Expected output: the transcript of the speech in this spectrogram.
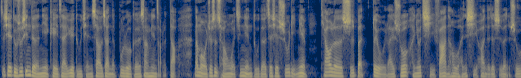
这些读书心得，你也可以在阅读前哨站的部落格上面找得到。那么我就是从我今年读的这些书里面挑了十本对我来说很有启发，然后我很喜欢的这十本书，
